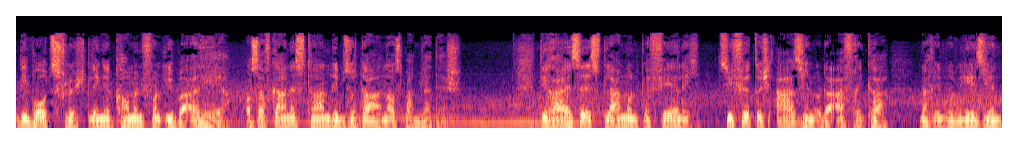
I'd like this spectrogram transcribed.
Die Bootsflüchtlinge kommen von überall her. Aus Afghanistan, dem Sudan, aus Bangladesch. Die Reise ist lang und gefährlich. Sie führt durch Asien oder Afrika nach Indonesien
